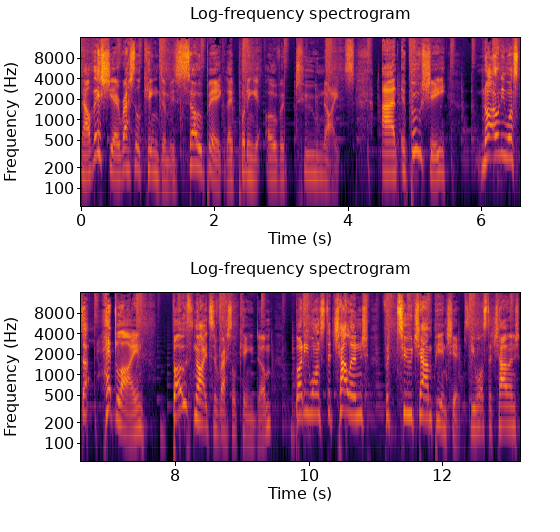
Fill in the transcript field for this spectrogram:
Now, this year, Wrestle Kingdom is so big, they're putting it over two nights. And Ibushi not only wants to headline both nights of Wrestle Kingdom, Buddy wants to challenge for two championships. He wants to challenge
